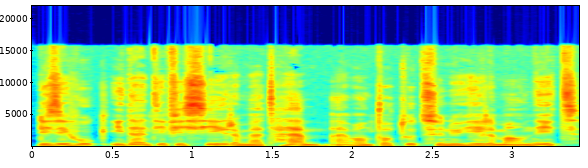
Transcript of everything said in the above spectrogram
die zich ook identificeren met hem, hè, want dat doet ze nu helemaal niet.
